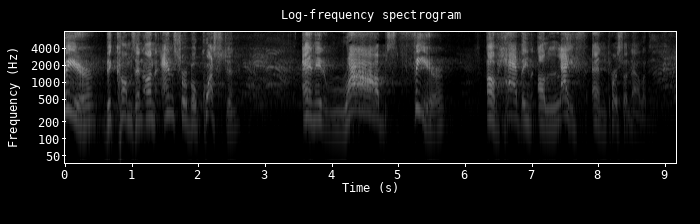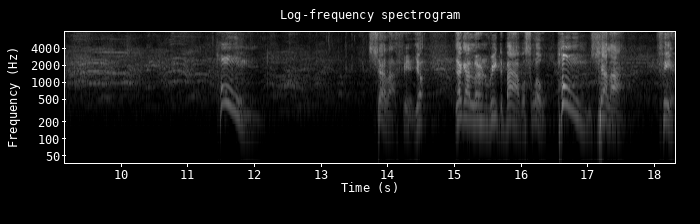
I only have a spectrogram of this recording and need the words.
fear becomes an unanswerable question and it robs fear of having a life and personality. Whom shall I fear? Y'all, y'all got to learn to read the Bible slow. Whom shall I fear?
